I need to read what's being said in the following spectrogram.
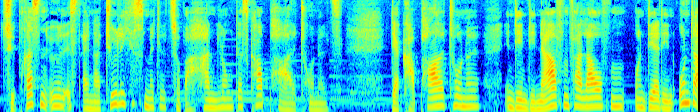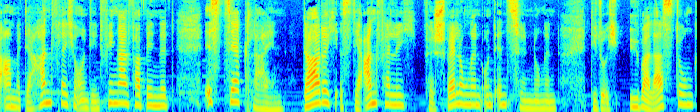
Zypressenöl ist ein natürliches Mittel zur Behandlung des Karpaltunnels. Der Karpaltunnel, in dem die Nerven verlaufen und der den Unterarm mit der Handfläche und den Fingern verbindet, ist sehr klein. Dadurch ist er anfällig für Schwellungen und Entzündungen, die durch Überlastung,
